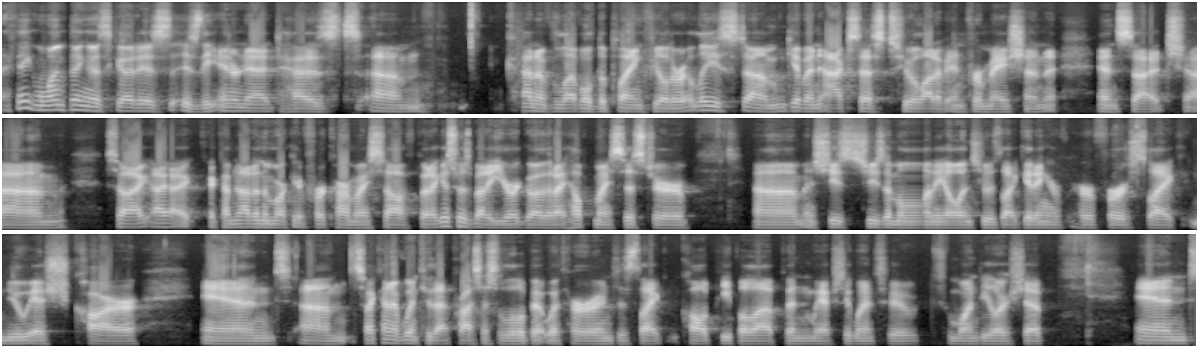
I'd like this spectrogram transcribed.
I think one thing that's good is is the internet has um, kind of leveled the playing field, or at least um, given access to a lot of information and such. Um, so I, I, I, I'm not in the market for a car myself, but I guess it was about a year ago that I helped my sister, um, and she's she's a millennial, and she was like getting her, her first like newish car. And um, so I kind of went through that process a little bit with her and just like called people up, and we actually went to, to one dealership. And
